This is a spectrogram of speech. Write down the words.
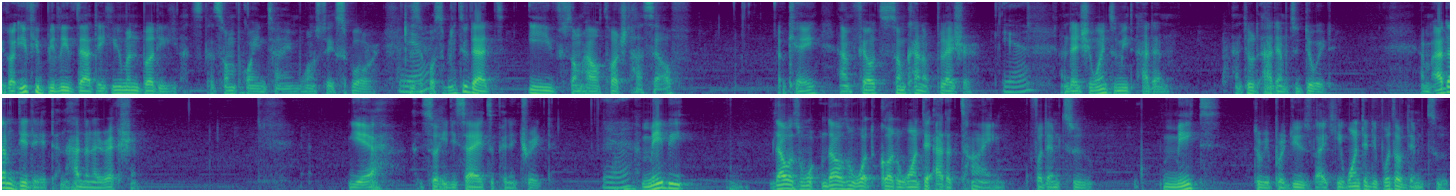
Because if you believe that a human body at, at some point in time wants to explore, yeah. there's a possibility that Eve somehow touched herself okay, and felt some kind of pleasure. Yeah. And then she went to meet Adam and told Adam to do it. And Adam did it and had an erection. Yeah. And so he decided to penetrate. Yeah. And maybe that was that was what God wanted at the time for them to meet to reproduce. Like he wanted the both of them to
